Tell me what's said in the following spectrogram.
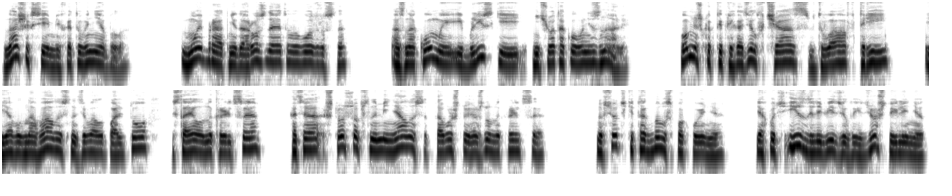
В наших семьях этого не было. Мой брат не дорос до этого возраста, а знакомые и близкие ничего такого не знали. Помнишь, как ты приходил в час, в два, в три? Я волновалась, надевала пальто и стояла на крыльце, хотя что, собственно, менялось от того, что я жду на крыльце? Но все-таки так было спокойнее. Я хоть издали видела, идешь ты или нет.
